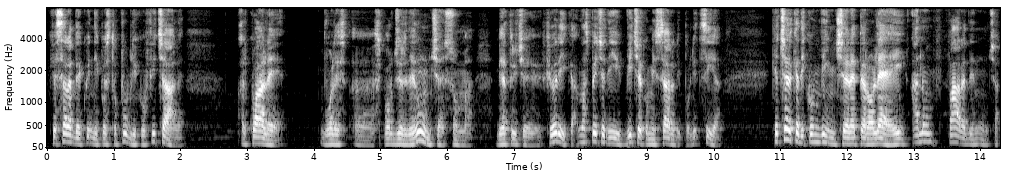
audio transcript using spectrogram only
che sarebbe quindi questo pubblico ufficiale al quale vuole eh, sporgere denuncia, insomma, Beatrice Fiorica, una specie di vicecommissario di polizia, che cerca di convincere però lei a non fare denuncia,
